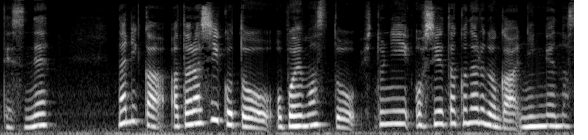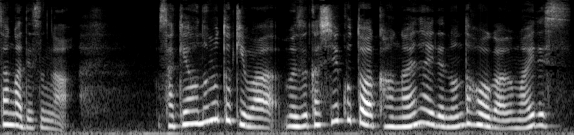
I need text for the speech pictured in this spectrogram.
ですね。何か新しいことを覚えますと人に教えたくなるのが人間の差がですが酒を飲む時は難しいことは考えないで飲んだ方がうまいです。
